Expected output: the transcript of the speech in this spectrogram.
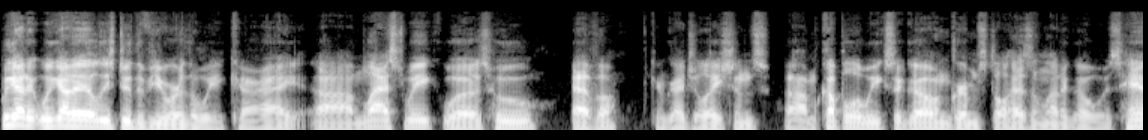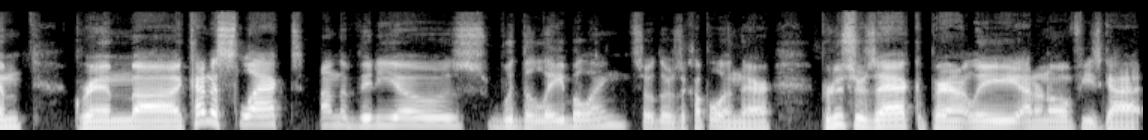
we got to we got to at least do the viewer of the week. All right. Um, last week was who Eva. Congratulations. Um, a couple of weeks ago, and Grim still hasn't let it go. Was him. Grim uh, kind of slacked on the videos with the labeling, so there's a couple in there. Producer Zach apparently, I don't know if he's got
